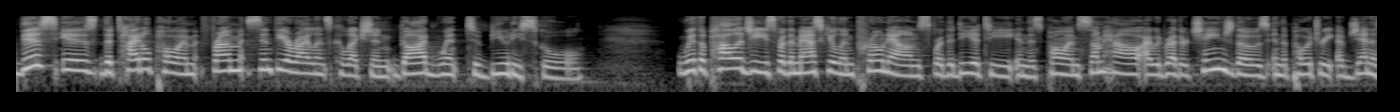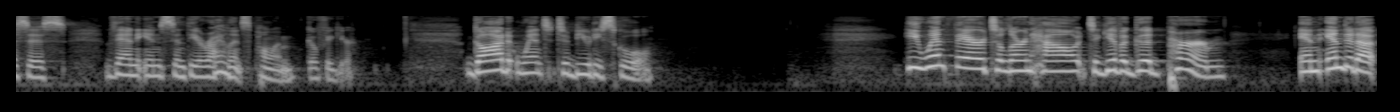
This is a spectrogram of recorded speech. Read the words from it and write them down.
This is the title poem from Cynthia Rylant's collection, God Went to Beauty School. With apologies for the masculine pronouns for the deity in this poem, somehow I would rather change those in the poetry of Genesis than in Cynthia Rylant's poem. Go figure. God went to beauty school. He went there to learn how to give a good perm and ended up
